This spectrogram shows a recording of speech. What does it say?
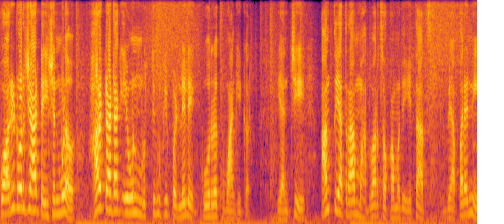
कॉरिडॉरच्या टेन्शनमुळं हार्ट अटॅक येऊन मृत्युमुखी पडलेले गोरख वांगीकर. यांची अंत्ययात्रा महाद्वार चौकामध्ये येताच व्यापाऱ्यांनी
